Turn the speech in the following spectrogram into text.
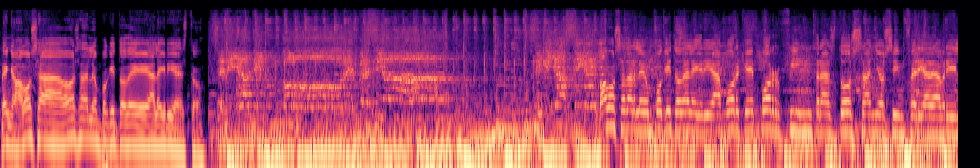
Venga, vamos a, vamos a darle un poquito de alegría a esto. Vamos a darle un poquito de alegría porque por fin, tras dos años sin Feria de Abril,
